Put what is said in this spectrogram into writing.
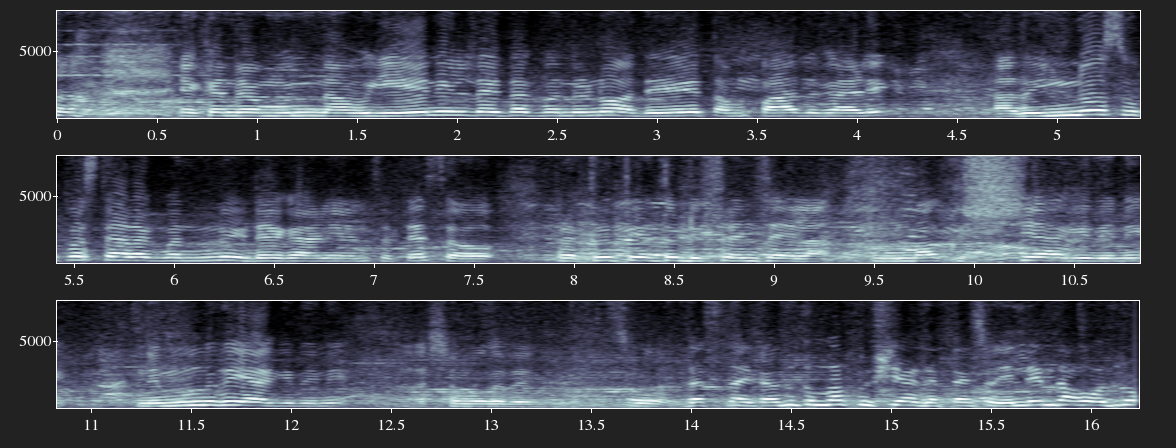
ಯಾಕಂದ್ರೆ ಮುಂದೆ ನಾವು ಏನಿಲ್ಲದೆ ಇದ್ದಾಗ ಬಂದ್ರೂ ಅದೇ ತಂಪಾದ ಗಾಳಿ. ಅದು ಇನ್ನೂ ಸೂಪರ್ ಸ್ಟಾರ್ ಆಗಿ ಬಂದ್ರೂ ಇದೇ ಗಾಳಿ ಅನ್ಸುತ್ತೆ. ಸೊ ಪ್ರಕೃತಿ ಅಂತೂ ಡಿಫ್ರೆನ್ಸೇ ಇಲ್ಲ. ತುಂಬಾ ಖುಷಿಯಾಗಿದ್ದೀನಿ. ನೆಮ್ಮದಿಯಾಗಿದ್ದೀನಿ. ಶಿವಮೊಗ್ಗದಲ್ಲಿ ಸೊ ದಟ್ಸ್ ನೈಟ್ ಅದು ತುಂಬ ಖುಷಿ ಆಗುತ್ತೆ. ಸೊ ಎಲ್ಲಿಂದ ಹೋದ್ರು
